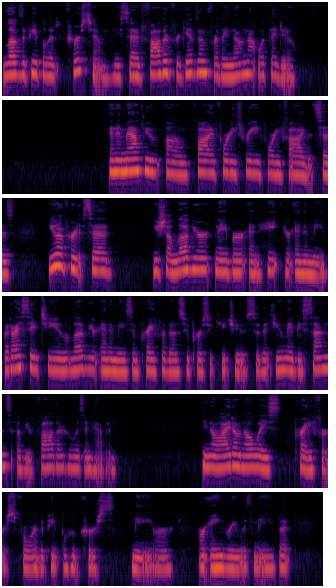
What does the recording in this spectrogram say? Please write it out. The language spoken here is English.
love the people that cursed him. He said, Father, forgive them, for they know not what they do. And in Matthew um, 5 43 45, it says, You have heard it said, you shall love your neighbor and hate your enemy. But I say to you, love your enemies and pray for those who persecute you, so that you may be sons of your Father who is in heaven. You know, I don't always pray first for the people who curse me or are angry with me, but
